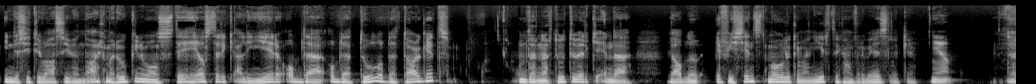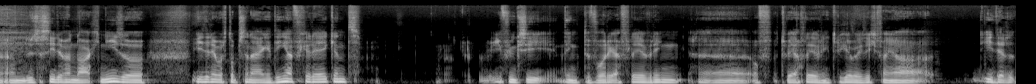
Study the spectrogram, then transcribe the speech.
in de situatie vandaag, maar hoe kunnen we ons heel sterk aligneren op dat, op dat doel, op dat target, om daar naartoe te werken en dat ja, op de efficiëntst mogelijke manier te gaan verwezenlijken. Ja. Um, dus dat zie je vandaag niet. Zo, iedereen wordt op zijn eigen ding afgerekend. In functie, ik denk de vorige aflevering, uh, of twee afleveringen terug, hebben we gezegd van ja, ieder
